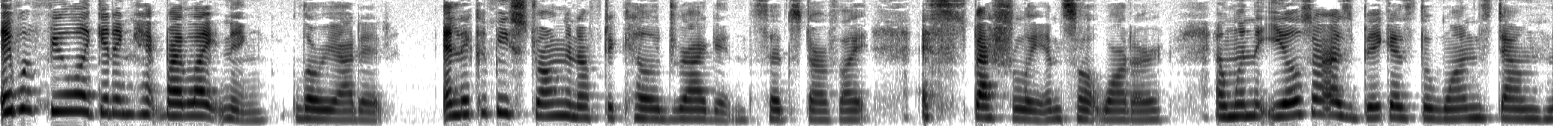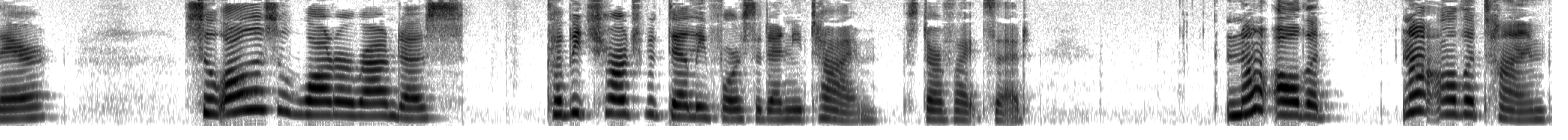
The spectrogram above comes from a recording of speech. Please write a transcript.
It would feel like getting hit by lightning, Glory added. And it could be strong enough to kill a dragon, said Starflight, especially in salt water. And when the eels are as big as the ones down there, so all this water around us could be charged with deadly force at any time, Starflight said. Not all the not all the time.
